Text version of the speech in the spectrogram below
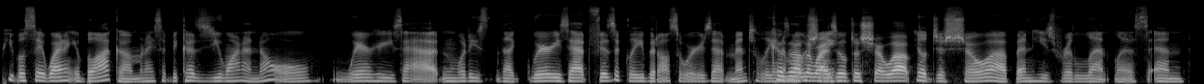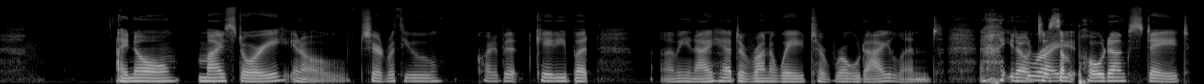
people say, why don't you block him? And I said, because you want to know where he's at and what he's like, where he's at physically, but also where he's at mentally. Because otherwise, he'll just show up. he'll just show up and he's relentless and i know my story you know shared with you quite a bit katie but i mean i had to run away to rhode island you know to some podunk state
